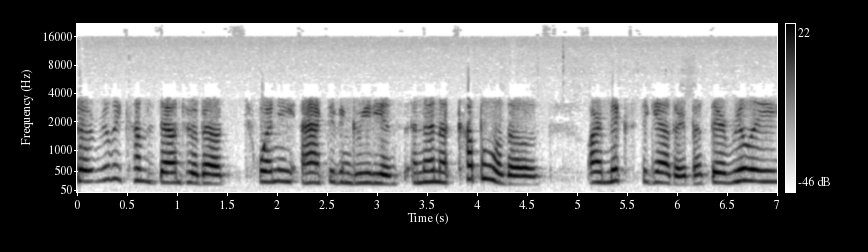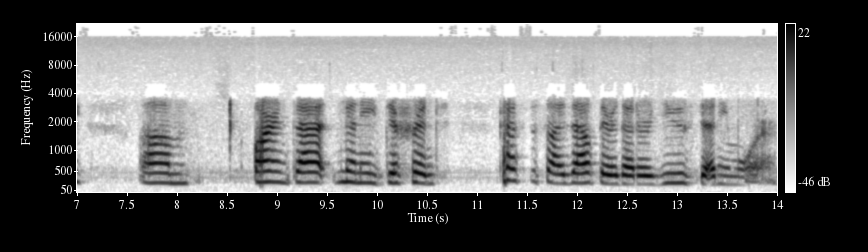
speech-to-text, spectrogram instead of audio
So it really comes down to about 20 active ingredients, and then a couple of those are mixed together, but there really um, aren't that many different pesticides out there that are used anymore.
